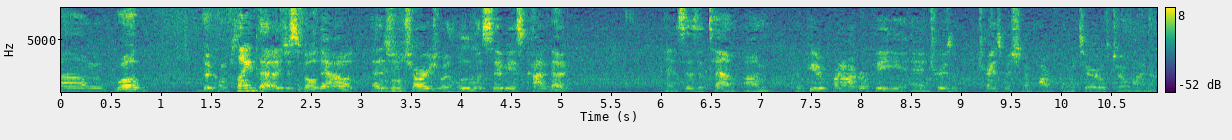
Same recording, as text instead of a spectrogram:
Um, well, the complaint that I just filled out has you Mhm. charged with lascivious conduct, and it says attempt um, computer pornography and trans- transmission of harmful materials to a minor.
